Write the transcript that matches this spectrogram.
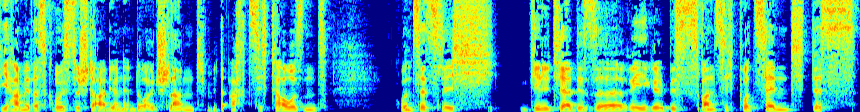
Die haben ja das größte Stadion in Deutschland mit 80.000. Grundsätzlich gilt ja diese Regel, bis 20 Prozent des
